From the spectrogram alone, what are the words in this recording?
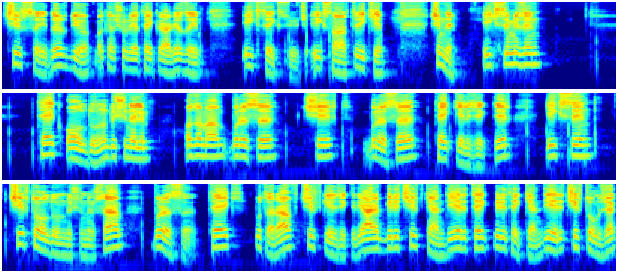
çift sayıdır diyor. Bakın şuraya tekrar yazayım. x eksi 3, x artı 2. Şimdi x'imizin tek olduğunu düşünelim. O zaman burası çift, burası tek gelecektir. x'in çift olduğunu düşünürsem burası tek, bu taraf çift gelecektir. Yani biri çiftken diğeri tek, biri tekken diğeri çift olacak.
